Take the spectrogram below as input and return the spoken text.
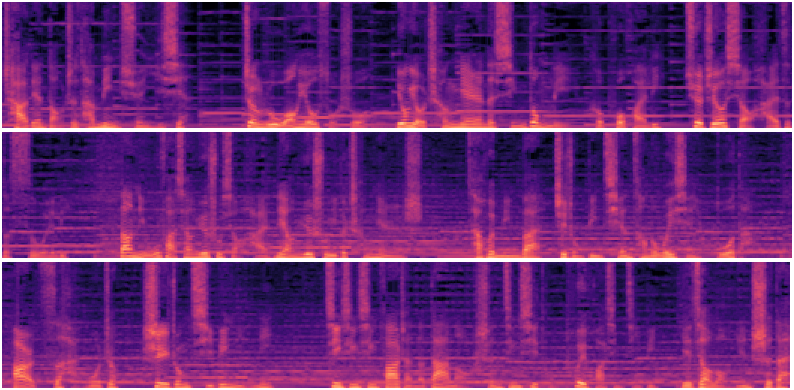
差点导致他命悬一线。正如网友所说，拥有成年人的行动力和破坏力，却只有小孩子的思维力。当你无法像约束小孩那样约束一个成年人时，才会明白这种病潜藏的危险有多大。阿尔茨海默症是一种起病隐匿、进行性发展的大脑神经系统退化性疾病，也叫老年痴呆。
